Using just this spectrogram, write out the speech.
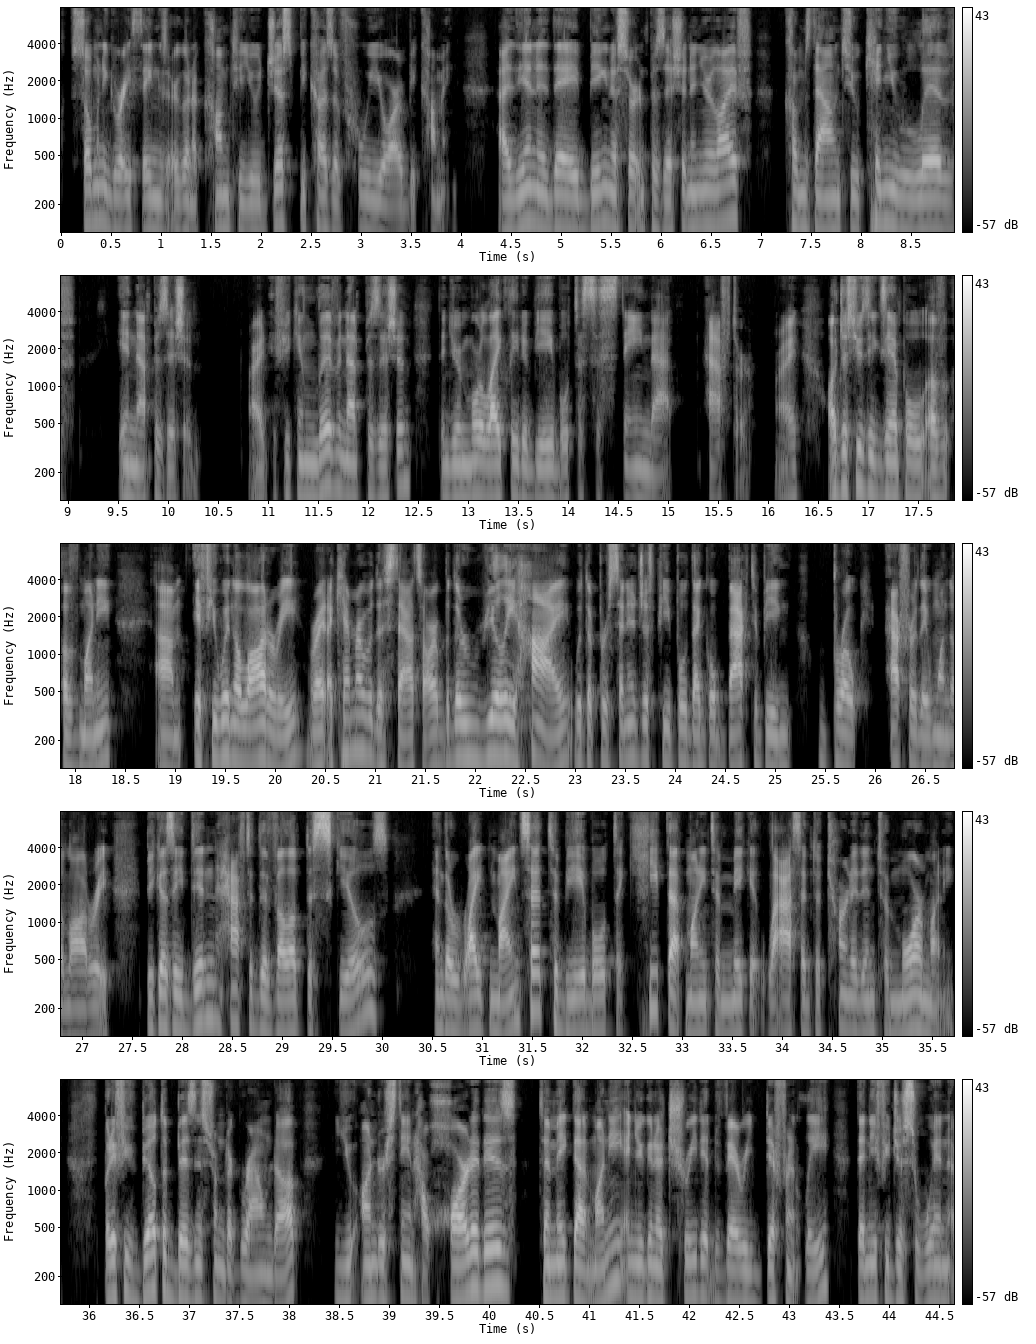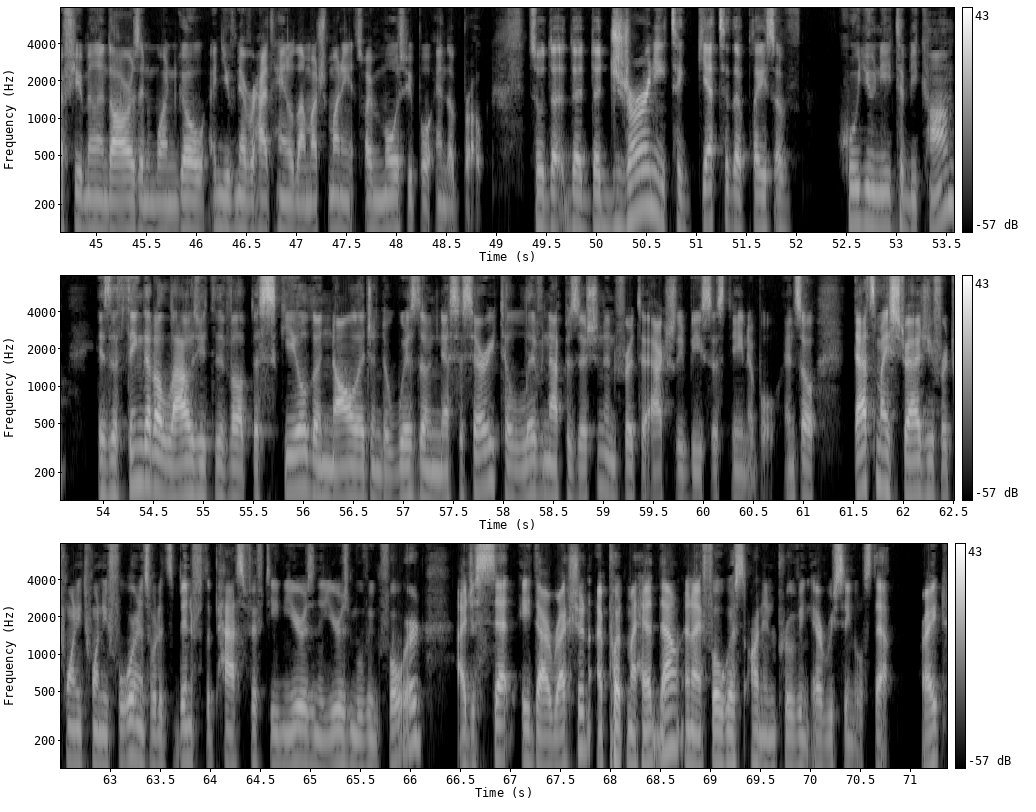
so many great things are going to come to you just because of who you are becoming. At the end of the day, being in a certain position in your life comes down to can you live in that position? Right? If you can live in that position, then you're more likely to be able to sustain that after, right? I'll just use the example of, of money. Um, if you win the lottery, right? I can't remember what the stats are, but they're really high with the percentage of people that go back to being broke after they won the lottery because they didn't have to develop the skills and the right mindset to be able to keep that money to make it last and to turn it into more money. But if you've built a business from the ground up, you understand how hard it is to make that money and you're going to treat it very differently than if you just win a few million dollars in one go and you've never had to handle that much money. That's why most people end up broke. So the the the journey to get to the place of who you need to become is the thing that allows you to develop the skill, the knowledge, and the wisdom necessary to live in that position and for it to actually be sustainable. And so that's my strategy for 2024. And it's what it's been for the past 15 years and the years moving forward. I just set a direction, I put my head down, and I focus on improving every single step, right?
